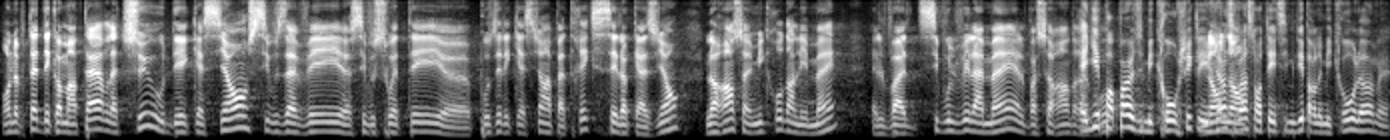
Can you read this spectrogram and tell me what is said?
On a peut-être des commentaires là-dessus ou des questions. Si vous avez, euh, si vous souhaitez euh, poser des questions à Patrick, c'est l'occasion. Laurence a un micro dans les mains. Elle va, si vous levez la main, elle va se rendre à Ayez vous. pas peur du micro. Je sais que les Non, gens non. souvent sont intimidés par le micro, là, mais.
